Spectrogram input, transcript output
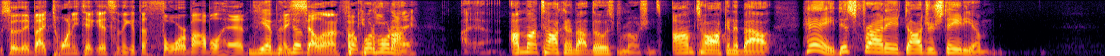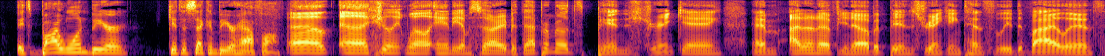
So they buy twenty tickets and they get the Thor bobblehead. Yeah, but they no- sell it on but- fucking but hold eBay. on. I'm not talking about those promotions. I'm talking about hey, this Friday at Dodger Stadium, it's buy one beer, get the second beer half off. Uh, actually, well, Andy, I'm sorry, but that promotes binge drinking, and I don't know if you know, but binge drinking tends to lead to violence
